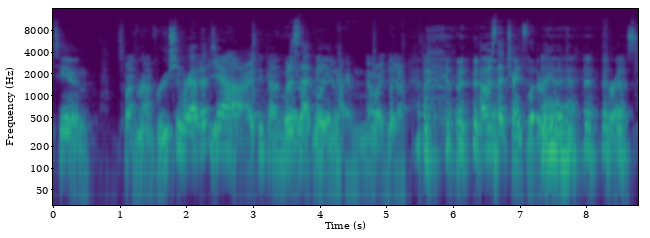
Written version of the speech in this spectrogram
Tune. It's fun, R- huh? Russian rabbit. Yeah, I think I'm. What does that mean? I have no idea. How is that transliterated for us?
